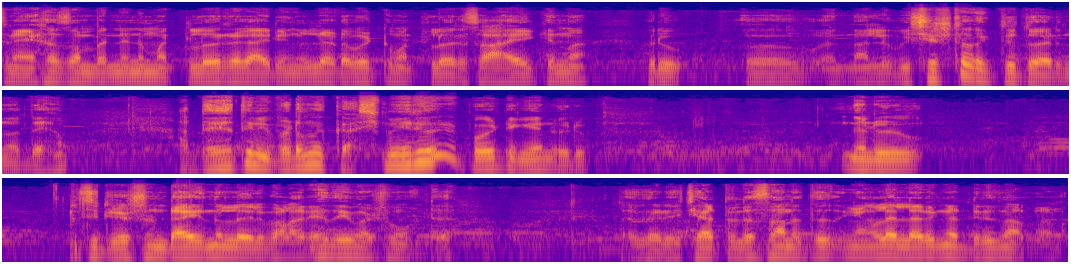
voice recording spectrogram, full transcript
സ്നേഹസമ്പന്നനും മറ്റുള്ളവരുടെ കാര്യങ്ങളിൽ ഇടപെട്ട് മറ്റുള്ളവരെ സഹായിക്കുന്ന ഒരു നല്ല വിശിഷ്ട വ്യക്തിത്വമായിരുന്നു അദ്ദേഹം. അദ്ദേഹത്തിന് ഇവിടെ നിന്ന് കശ്മീർ വരെ പോയിട്ട് ഇങ്ങനെ ഒരു ഇങ്ങനൊരു സിറ്റുവേഷൻ ഉണ്ടായി എന്നുള്ളതിൽ വളരെയധികം വിഷമമുണ്ട്. അതൊരു ചേട്ടന്റെ സ്ഥാനത്ത് ഞങ്ങളെല്ലാവരും കണ്ടിരുന്ന ആളാണ്.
